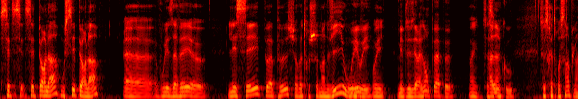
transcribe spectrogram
Cette, cette peur-là, ou ces peurs-là, euh, vous les avez euh, laissées peu à peu sur votre chemin de vie ou... Oui, oui. oui. Mais vous avez raison, peu à peu. Oui, ça Pas d'un coup. Ce serait trop simple.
